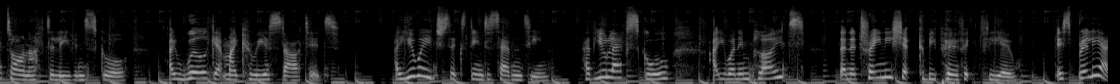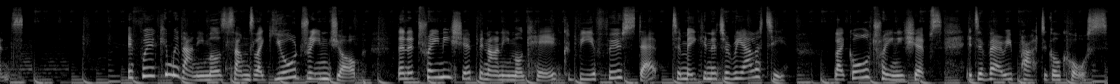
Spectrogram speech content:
get on after leaving school. I will get my career started. Are you aged 16 to 17? Have you left school? Are you unemployed? Then a traineeship could be perfect for you. It's brilliant. If working with animals sounds like your dream job, then a traineeship in animal care could be your first step to making it a reality. Like all traineeships, it's a very practical course.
